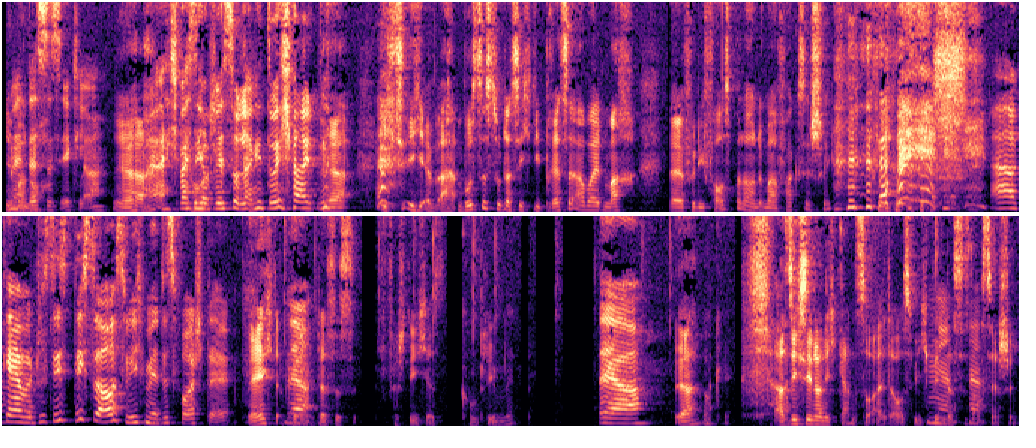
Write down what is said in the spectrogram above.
Immer das ist eh klar. Ja, ich weiß gut. nicht, ob wir es so lange durchhalten. Ja. Ich, ich, äh, wusstest du, dass ich die Pressearbeit mache äh, für die Faustballer und immer Faxe schicke? ah, okay, aber du siehst nicht so aus, wie ich mir das vorstelle. Echt? Okay, ja. das ist, verstehe ich als Kompliment. Ja. Ja, okay. Also ich sehe noch nicht ganz so alt aus, wie ich bin. Ja, das ist ja. auch sehr schön.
